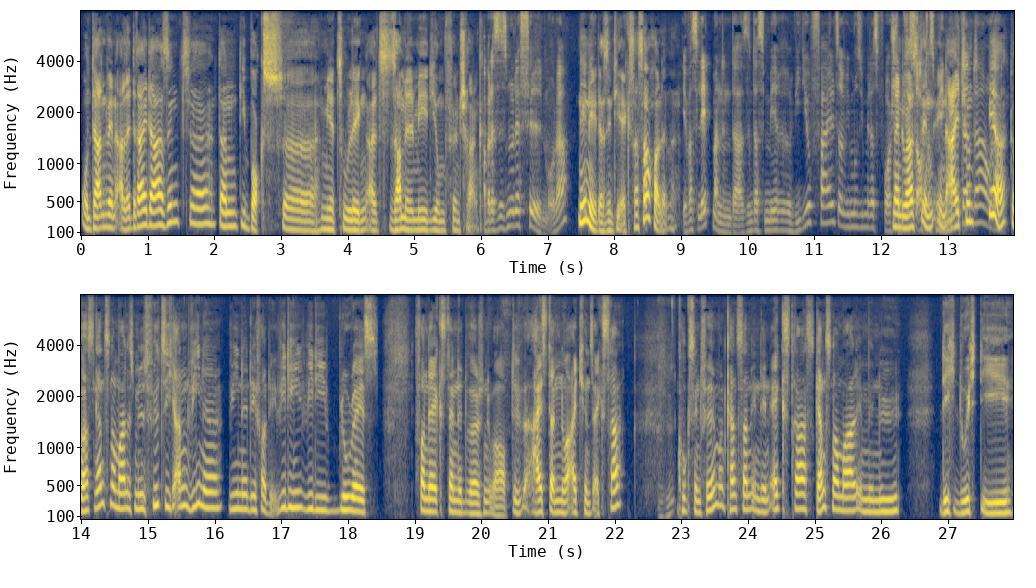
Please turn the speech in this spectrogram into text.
Und dann, wenn alle drei da sind, äh, dann die Box äh, mir zulegen als Sammelmedium für den Schrank. Aber das ist nur der Film, oder? Nee, nee, da sind die Extras auch alle drin. Ja, was lädt man denn da? Sind das mehrere Videofiles oder wie muss ich mir das vorstellen? Nein, du Ist hast in, in iTunes, da, ja, du hast ein ganz normales Menü. Es fühlt sich an wie eine, wie eine DVD, wie die, wie die Blu-rays von der Extended Version überhaupt. Heißt dann nur iTunes Extra. Mhm. Guckst den Film und kannst dann in den Extras ganz normal im Menü dich durch die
